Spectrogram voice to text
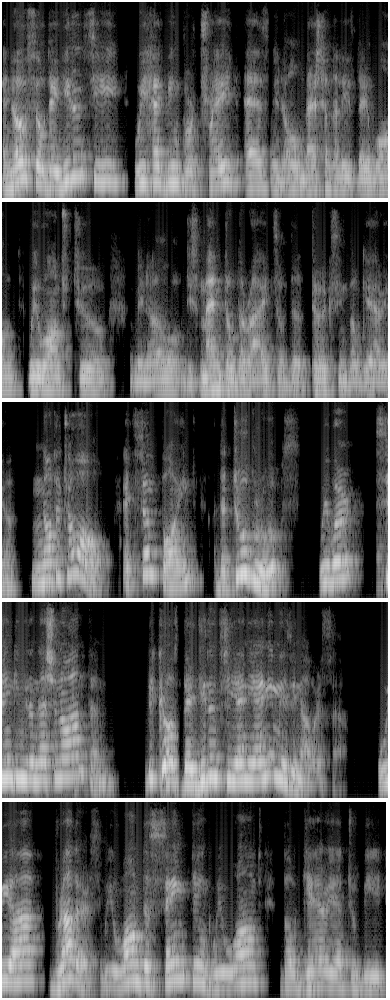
And also they didn't see we had been portrayed as, you know, nationalists. They want, we want to, you know, dismantle the rights of the Turks in Bulgaria. Not at all. At some point, the two groups, we were singing the national anthem because they didn't see any enemies in ourselves. We are brothers. We want the same thing. We want Bulgaria to be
